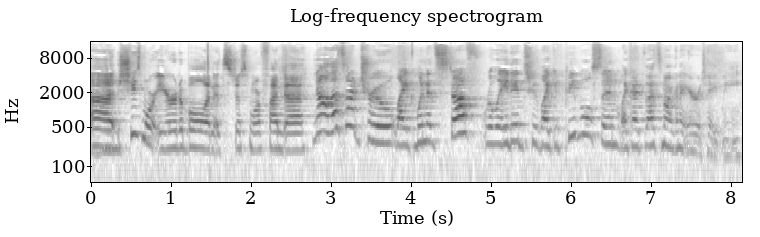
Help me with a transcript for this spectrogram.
Uh, She's more irritable, and it's just more fun to No, that's not true. Like when it's stuff related to like if people send like I, that's not going to irritate me.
